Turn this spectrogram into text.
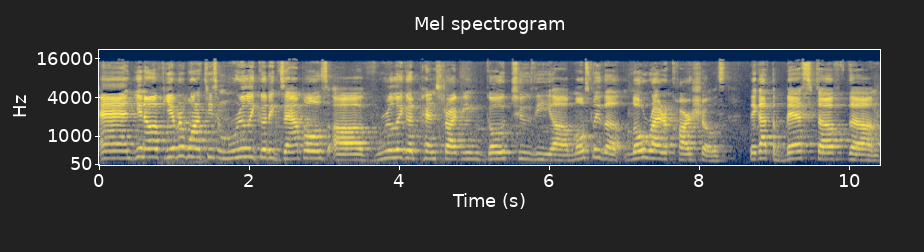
And, you know, if you ever want to see some really good examples of really good pen pinstriping, go to the, uh, mostly the lowrider car shows. They got the best stuff, the,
